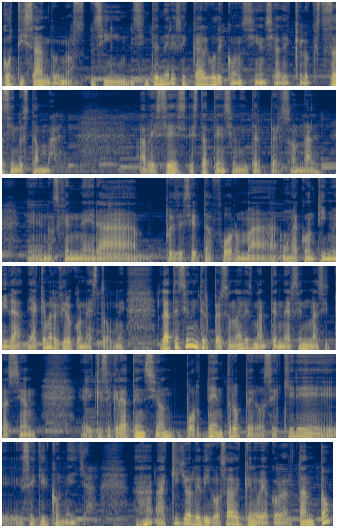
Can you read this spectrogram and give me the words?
cotizándonos, sin, sin tener ese cargo de conciencia de que lo que estás haciendo está mal. A veces esta tensión interpersonal eh, nos genera, pues de cierta forma, una continuidad. ¿Y a qué me refiero con esto? La tensión interpersonal es mantenerse en una situación eh, que se crea tensión por dentro, pero se quiere seguir con ella. Aquí yo le digo, ¿sabe qué? Le voy a cobrar tanto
